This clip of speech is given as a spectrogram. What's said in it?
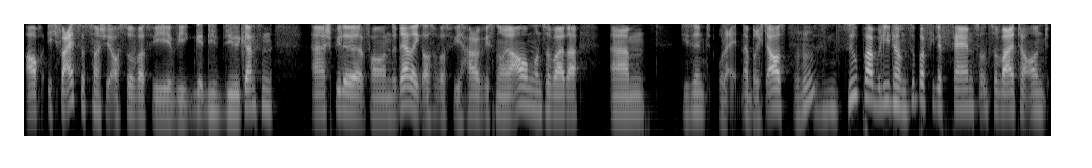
Auch ich weiß, dass zum Beispiel auch sowas wie, wie die, diese ganzen äh, Spiele von The Delic, auch sowas wie Harveys Neue Augen und so weiter, ähm, die sind, oder Edna bricht aus, Mhm. sind super beliebt, haben super viele Fans und so weiter. Und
